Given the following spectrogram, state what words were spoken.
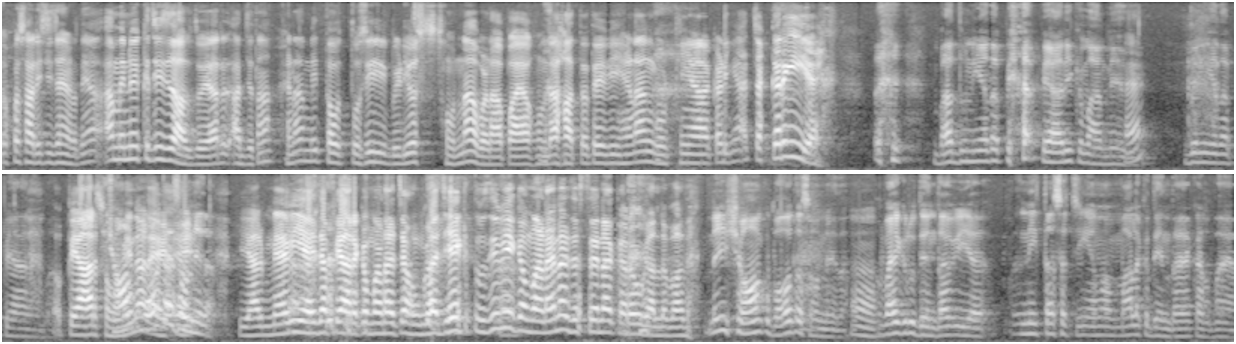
ਆਪਾਂ ਸਾਰੀ ਚੀਜ਼ਾਂ ਛੱਡਦੇ ਆ ਆ ਮੈਨੂੰ ਇੱਕ ਚੀਜ਼ ਦੱਸ ਦਿਓ ਯਾਰ ਅੱਜ ਤਾਂ ਹੈਨਾ? ਤੁ- ਤੁਸੀਂ ਵੀਡੀਓ ਸੋਨਾ ਬੜਾ ਪਾਇਆ ਹੁੰਦਾ ਹੱਥ ਤੇ ਵੀ ਹੈਨਾ? ਅੰਗੂਠੀਆਂ ਕੜੀਆਂ ਚੱਕਰ ਕੀ ਹੈ? ਬਾਅਦ ਦੁਨੀਆ ਦਾ ਪਿਆ- ਪਿਆਰ ਹੀ ਕਮਾਉਂਦੇ ਆ ਜੀ। ਦੁਨੀਆ ਦਾ ਪਿਆਰ ਹੈ ਬਸ। ਪਿਆਰ ਸੋਨੇ ਸ਼ੌਂਕ ਨਾਲ ਬਹੁਤ ਹੈ ਸੋਨੇ ਦਾ। ਯਾਰ ਮੈਂ ਵੀ ਇਹ ਜਿਹਾ ਪਿਆਰ ਕਮਾਉਣਾ ਚਾਹੂੰਗਾ। ਜੇ ਤੁਸੀਂ ਵੀ ਕਮਾਣਾ ਹੈ ਨਾ ਜੱਸੇ ਨਾਲ ਕਰੋ ਗੱਲਬਾਤ। ਨਹੀਂ ਸ਼ੌਂਕ ਬਹੁਤ ਆ ਸੋਨੇ ਦਾ। ਹਾਂ। ਵਾਹਿਗੁਰੂ ਦਿੰਦਾ ਵੀ ਆ ਨੀਤਾਂ ਸੱਚੀਆਂ ਵਾ ਮਾਲਕ ਦਿੰਦਾ ਆ ਕਰਦਾ ਆ।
